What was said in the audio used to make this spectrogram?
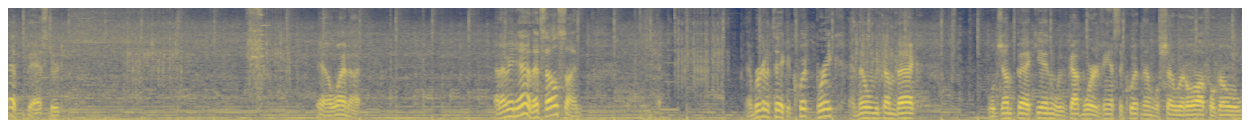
That bastard. Yeah, why not? And I mean, yeah, that's Hellsign. And we're going to take a quick break, and then when we come back, we'll jump back in. We've got more advanced equipment. We'll show it off. We'll go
